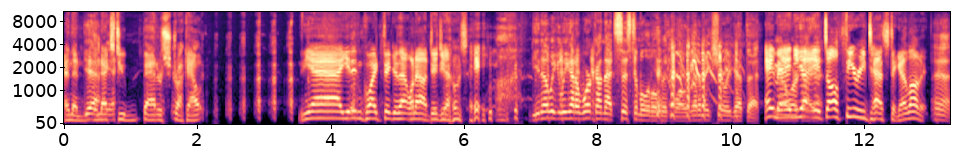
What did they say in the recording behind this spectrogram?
and then yeah, the next yeah. two batters struck out. Yeah, you didn't quite figure that one out, did you, Jose? you know, we, we got to work on that system a little bit more. We got to make sure we get that. Hey, we man, you got it's all theory testing. I love it. Yeah.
